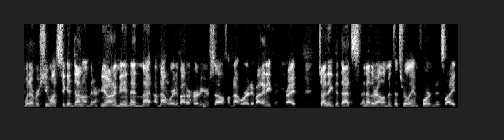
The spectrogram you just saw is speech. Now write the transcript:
whatever she wants to get done on there. You know what I mean? And not, I'm not worried about her hurting herself. I'm not worried about anything. Right. So I think that that's another element that's really important is like,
